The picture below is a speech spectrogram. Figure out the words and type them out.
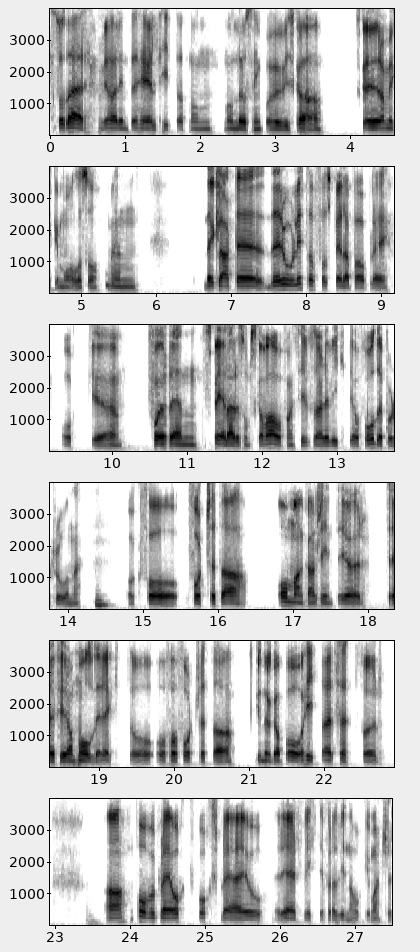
sådär. Vi har inte helt hittat någon, någon lösning på hur vi ska, ska göra mycket mål och så. Men det är klart, det, det är roligt att få spela powerplay och eh, för en spelare som ska vara offensiv så är det viktigt att få det förtroende Mm. och få fortsätta, om man kanske inte gör tre, fyra mål direkt och, och få fortsätta gnugga på och hitta ett sätt för Ja, powerplay och boxplay är ju rejält viktigt för att vinna hockeymatcher.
